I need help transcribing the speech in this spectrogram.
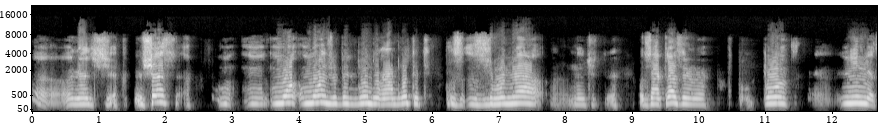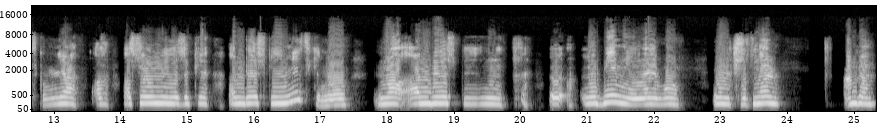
сейчас может быть, буду работать с, с двумя значит, заказами по немецкому. У меня основные языки английский и немецкий, но, но английский э, любимый, я его лучше знаю. Ага.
